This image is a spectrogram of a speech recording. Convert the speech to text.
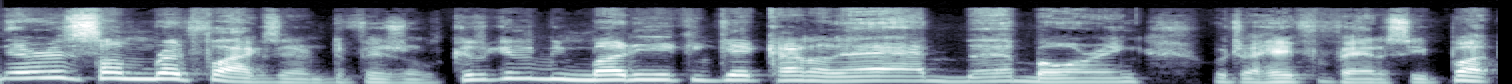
there is some red flags there in divisionals because it can be muddy. It can get kind of eh, boring, which I hate for fantasy. But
